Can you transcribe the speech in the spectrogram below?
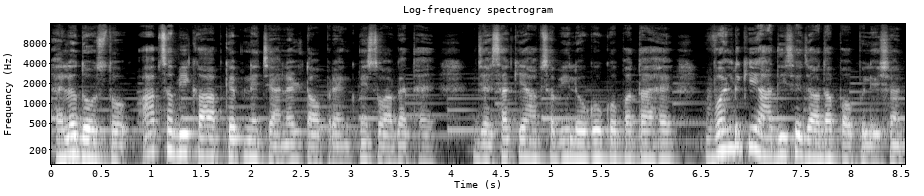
हेलो दोस्तों, आप सभी का आपके अपने चैनल टॉप रैंक में स्वागत है। जैसा कि आप सभी लोगों को पता है, वर्ल्ड की आधी से ज़्यादा पॉपुलेशन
